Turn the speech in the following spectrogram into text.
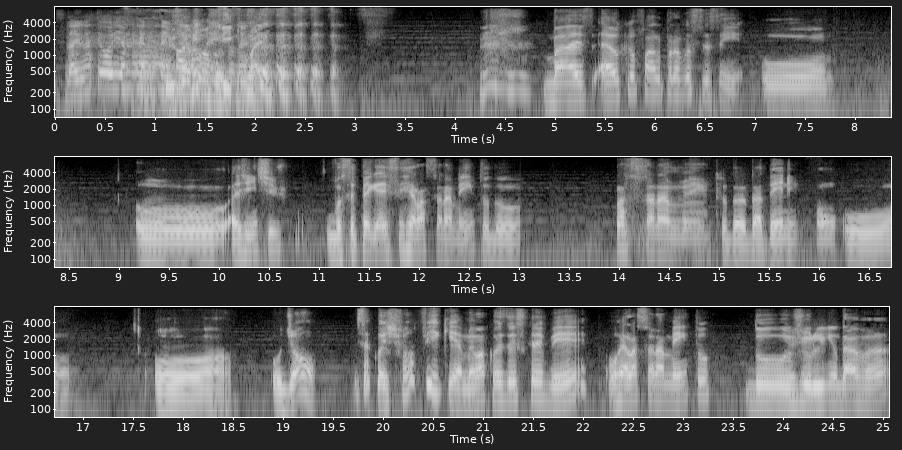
Isso daí não é teoria, porque não tem Isso é fanfic, né? mas. mas é o que eu falo pra você, assim, o. O. A gente. Você pegar esse relacionamento do. Relacionamento do- da Dani com o. O. O John. Isso é coisa de fanfic. É a mesma coisa eu escrever o relacionamento do Julinho da Van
